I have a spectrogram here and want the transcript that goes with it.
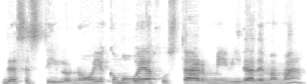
de ese, estilo, ¿no? Oye, ¿cómo voy a ajustar mi vida de mamá?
